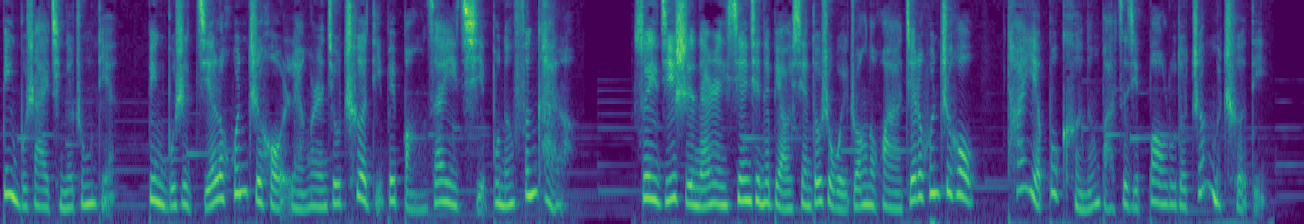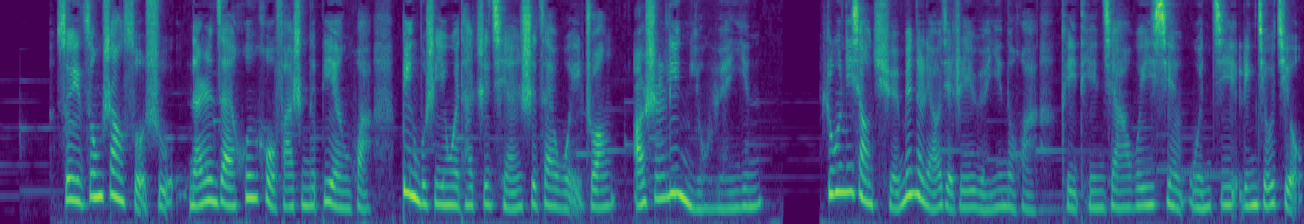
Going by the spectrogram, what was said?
并不是爱情的终点，并不是结了婚之后两个人就彻底被绑在一起不能分开了。所以，即使男人先前的表现都是伪装的话，结了婚之后，他也不可能把自己暴露的这么彻底。所以，综上所述，男人在婚后发生的变化，并不是因为他之前是在伪装，而是另有原因。如果你想全面的了解这些原因的话，可以添加微信文姬零九九，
